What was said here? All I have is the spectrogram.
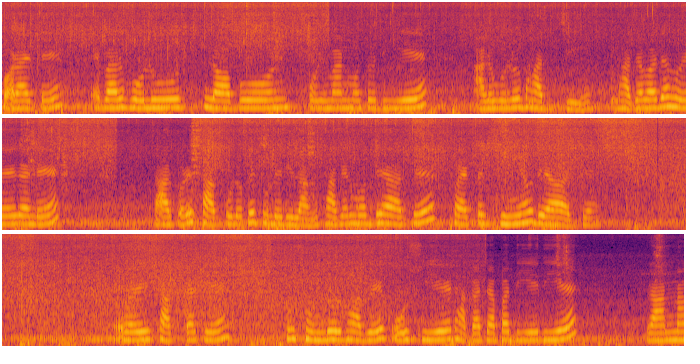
কড়াইতে। এবার হলুদ, লবণ পরিমাণ মতো দিয়ে আলুগুলো ভাজছি। ভাজা ভাজা হয়ে গেলে তারপরে শাকগুলোকে তুলে দিলাম। শাকের মধ্যে আছে কয়েকটা ঝিঙেও দেওয়া আছে। এবার এই শাকটাকে খুব সুন্দরভাবে কষিয়ে ঢাকা চাপা দিয়ে দিয়ে রান্না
